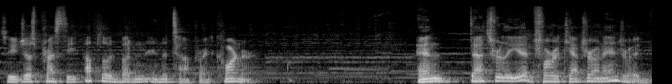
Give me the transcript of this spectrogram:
So you just press the upload button in the top right corner. And that's really it for Capture on Android.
